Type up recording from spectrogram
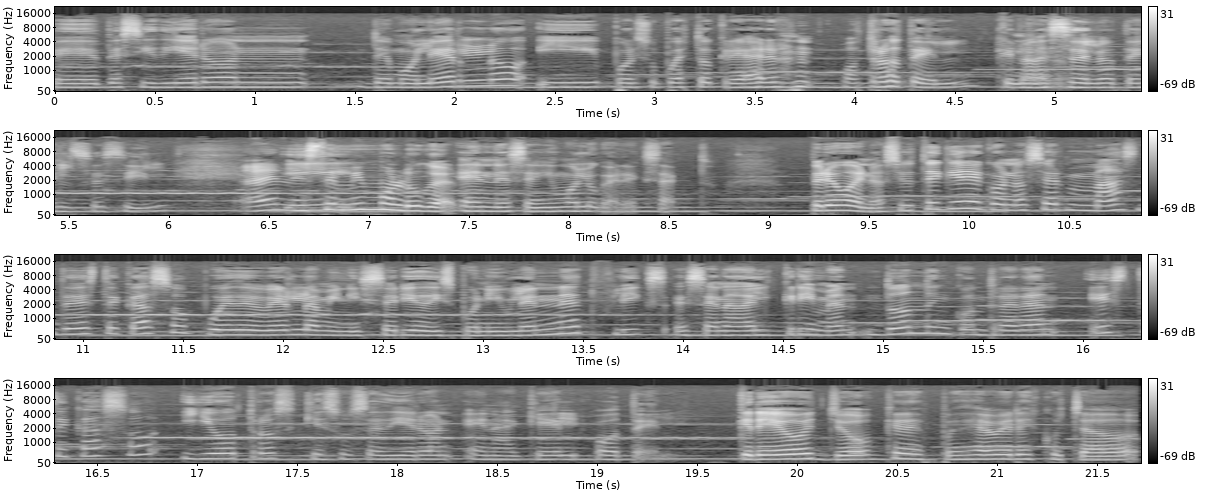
eh, decidieron demolerlo y por supuesto crearon otro hotel, que no es el Hotel Cecil, Ah, en y- ese mismo lugar. en ese mismo lugar, exacto. Pero bueno, si usted quiere conocer más de este caso, puede ver la miniserie disponible en Netflix, Escena del Crimen, donde encontrarán este caso y otros que sucedieron en aquel hotel. Creo yo que después de haber escuchado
